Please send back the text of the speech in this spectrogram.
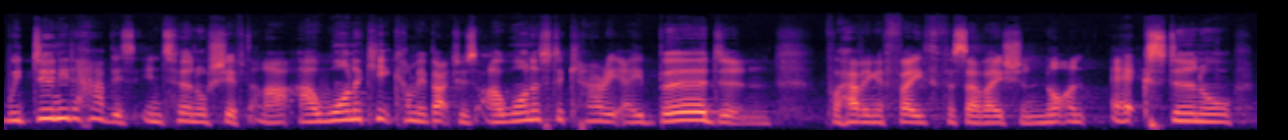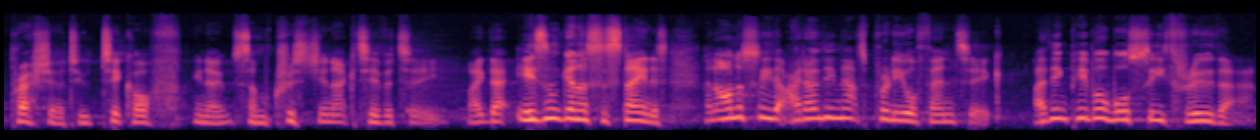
we do need to have this internal shift. And I, I want to keep coming back to this. I want us to carry a burden for having a faith for salvation, not an external pressure to tick off, you know, some Christian activity. Like that isn't going to sustain us. And honestly, I don't think that's pretty authentic. I think people will see through that.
